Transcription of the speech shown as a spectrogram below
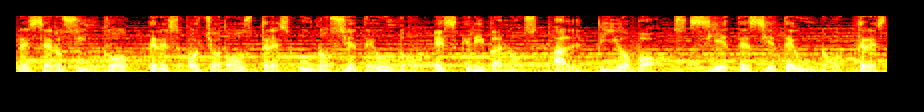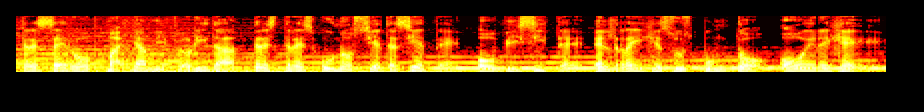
1-305-382-3171. Escríbanos al Pio Box 771-330 Miami, Florida 33177 o visite elreyjesus.org.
